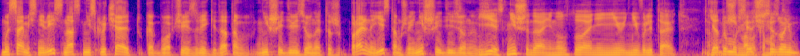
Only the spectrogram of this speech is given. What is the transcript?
мы сами снялись, нас не исключают как бы вообще из лиги, да, там низшие дивизионы, это же правильно, есть там же и низшие дивизионы? Есть низшие, да, но туда они не, не вылетают. Там я думаю, в следующем сезоне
